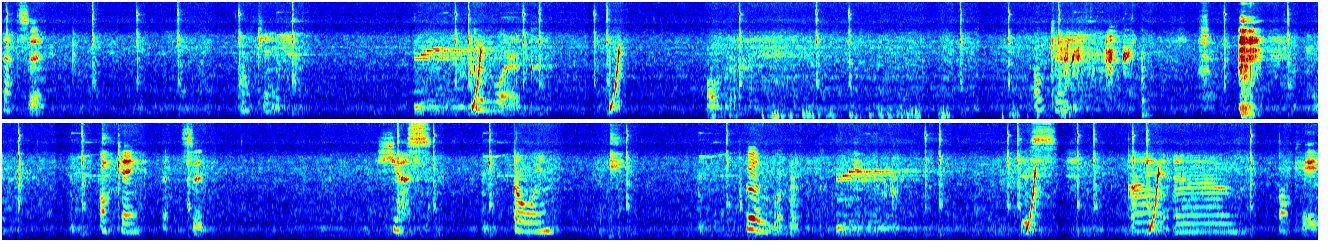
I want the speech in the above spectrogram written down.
That's it. Okay. Good work. Over. Okay. okay, that's it. Yes. Going. Good work. This. I am. Okay.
